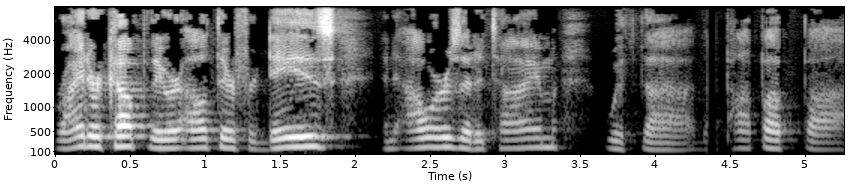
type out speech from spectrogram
Ryder Cup, they were out there for days and hours at a time with uh, the pop-up uh,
